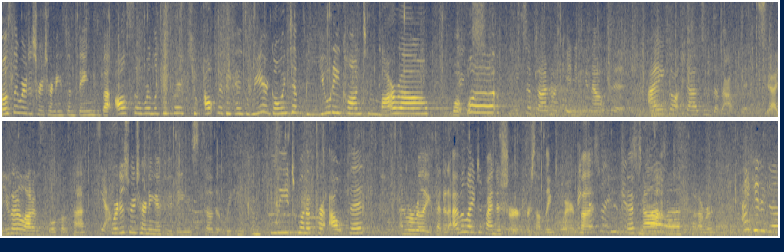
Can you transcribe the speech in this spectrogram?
Mostly we're just returning some things, but also we're looking for a cute outfit because we are going to BeautyCon tomorrow. What what? Except I'm not getting an outfit. I got thousands of outfits. Yeah, you got a lot of school clothes, huh? Yeah. We're just returning a few things so that we can complete one of her outfits, and we're really excited. I would like to find a shirt or something to wear, but guess what? Who gets if not, uh, whatever. I get to go.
